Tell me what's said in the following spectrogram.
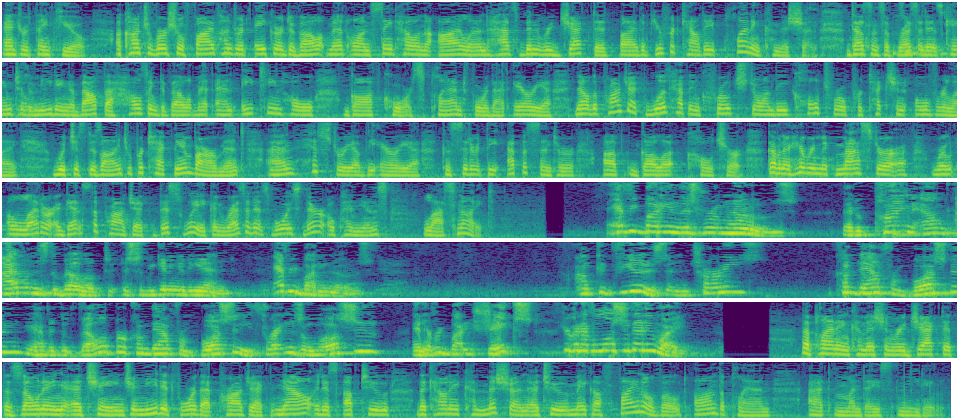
Andrew, thank you. A controversial 500-acre development on St. Helena Island has been rejected by the Beaufort County Planning Commission. Dozens of residents came to the meeting about the housing development and 18-hole golf course planned for that area. Now, the project would have encroached on the Cultural Protection Overlay, which is designed to protect the environment and history of the area, considered the epicenter of Gullah culture. Governor Henry McMaster wrote a letter against the project project this week, and residents voiced their opinions last night. Everybody in this room knows that if Pine Island is developed, it's the beginning of the end. Everybody knows. I'm confused. And attorneys come down from Boston. You have a developer come down from Boston. He threatens a lawsuit, and everybody shakes. You're going to have a lawsuit anyway. The Planning Commission rejected the zoning uh, change needed for that project. Now it is up to the County Commission uh, to make a final vote on the plan at Monday's meeting.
